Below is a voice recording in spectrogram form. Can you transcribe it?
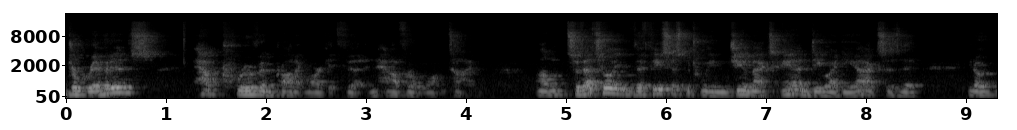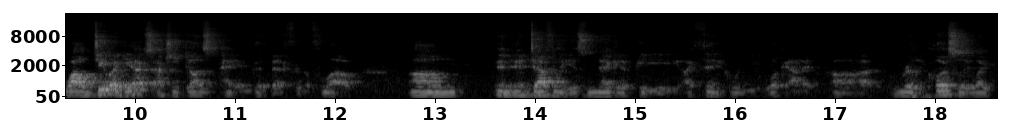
derivatives have proven product market fit and have for a long time. Um, so that's really the thesis between GMX and DYDX is that, you know, while DYDX actually does pay a good bit for the flow, um, and it definitely is negative PE, I think, when you look at it uh, really closely, like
